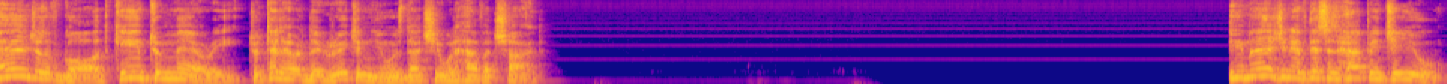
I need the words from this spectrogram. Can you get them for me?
angels of God came to Mary to tell her the great news that she will have a child. Imagine if this has happened to you.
